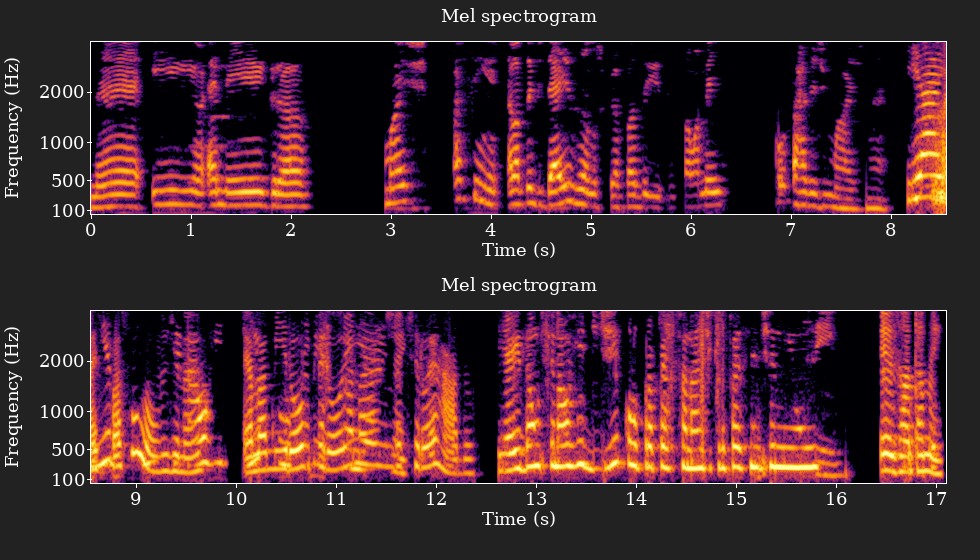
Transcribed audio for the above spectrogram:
né? E é negra. Mas, assim, ela teve 10 anos pra fazer isso, então ela meio que ficou tarde demais, né? E aí, Mas passou um longe, né? Ela mirou, mirou e ainda tirou errado. E aí dá um final ridículo pra personagem que não faz sentido nenhum. Sim. Exatamente.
